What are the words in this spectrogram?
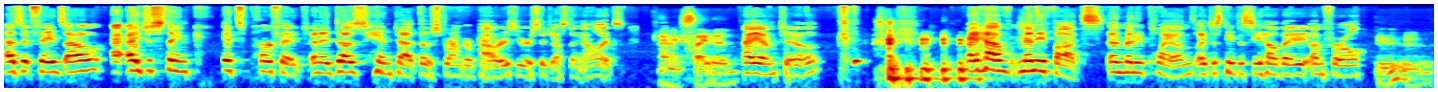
as it fades out. I, I just think it's perfect, and it does hint at those stronger powers you were suggesting, Alex. I'm excited. I am too. I have many thoughts and many plans. I just need to see how they unfurl. Ooh.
